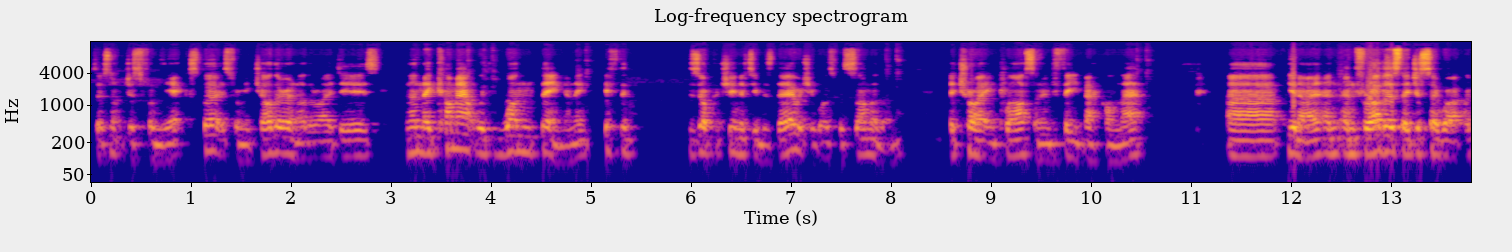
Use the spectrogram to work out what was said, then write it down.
So it's not just from the expert; it's from each other and other ideas. And then they come out with one thing, and they, if the this opportunity was there, which it was for some of them, they try it in class and then feedback on that. Uh, you know, and, and for others, they just say, well, I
